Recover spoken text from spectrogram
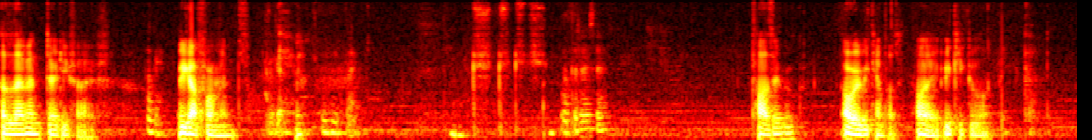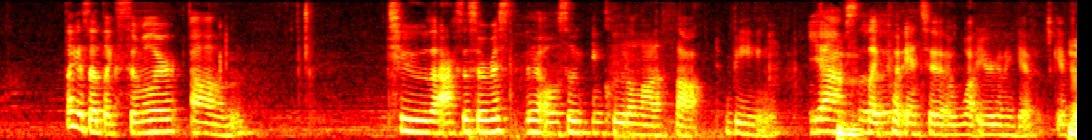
Eleven thirty five. Okay. We got four minutes. Okay. Mhm, fine. What did I say? Pause it real quick. Oh wait, we can't pause. it. Oh wait, we could go on. Like I said, like similar um, to the acts of service, they also include a lot of thought being Yeah, Mhm. absolutely. like put into what you're gonna give give Yeah.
